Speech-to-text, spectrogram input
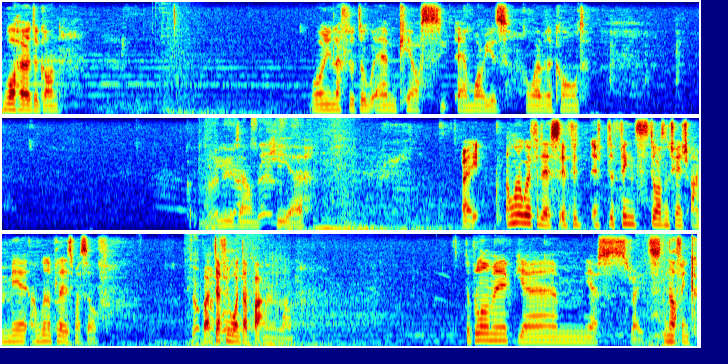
War Herd are gone. We're only left with the um, Chaos um, Warriors, or whatever they're called. Got you down here. Right, I'm gonna wait for this. If it, if the thing still hasn't changed, I may I'm gonna play this myself. But I definitely want that battling ram. Diplomatic, yeah, um, yes, right, nothing.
